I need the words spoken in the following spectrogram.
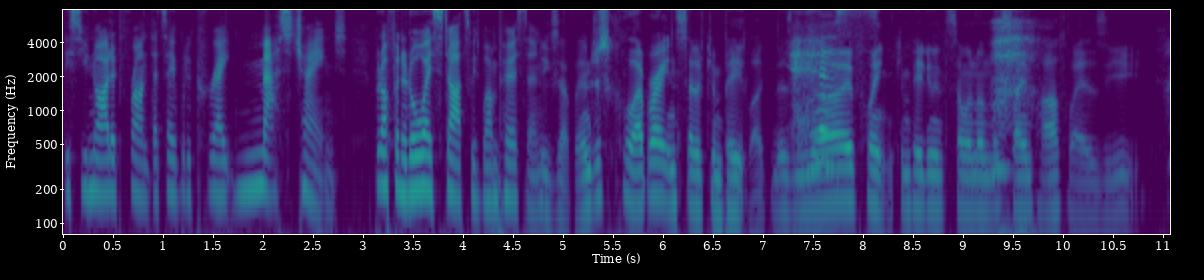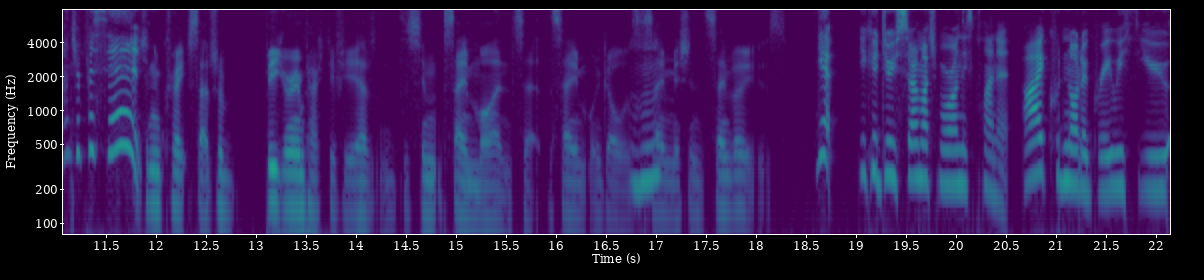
this united front that's able to create mass change. But often it always starts with one person. exactly, and just collaborate instead of compete. Like, there's no point competing with someone on the same pathway as you. 100%. You can create such a bigger impact if you have the sim- same mindset, the same goals, Mhm. the same mission, the same values. Yeah, you could do so much more on this planet. I could not agree with you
